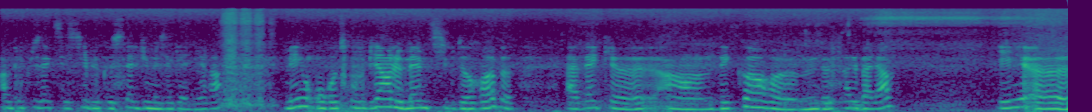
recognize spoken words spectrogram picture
un peu plus accessibles que celles du musée Galliera. Mais on retrouve bien le même type de robe avec euh, un décor euh, de falbala et euh,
